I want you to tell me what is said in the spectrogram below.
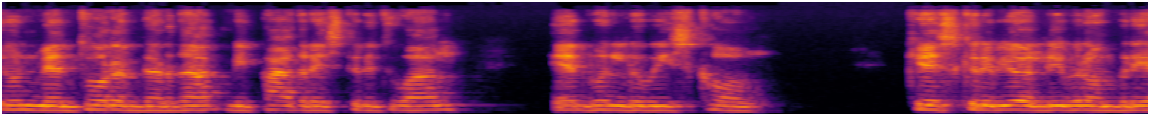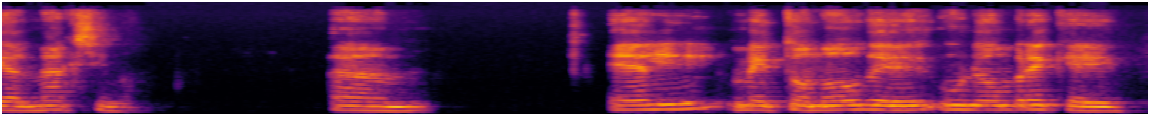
un mentor en verdad, mi padre espiritual, Edwin Lewis Cole, que escribió el libro Hombre al Máximo. Um, él me tomó de un hombre que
